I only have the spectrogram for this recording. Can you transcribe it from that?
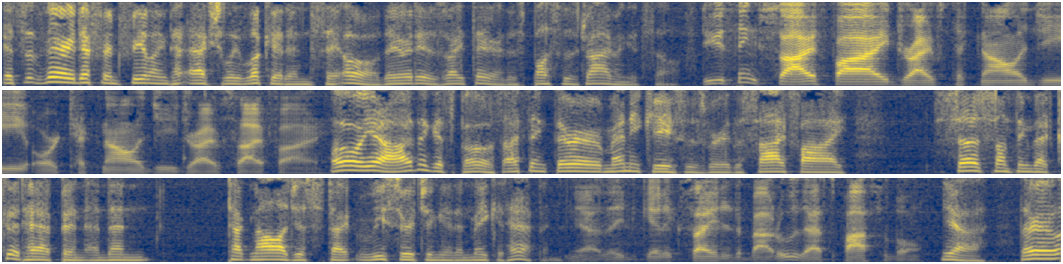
it's a very different feeling to actually look at it and say, oh, there it is, right there. This bus is driving itself. do you think sci-fi drives technology, or technology drives sci-fi? Oh yeah, I think it's both. I think there are many cases where the sci-fi says something that could happen, and then technologists start researching it and make it happen. Yeah, they get excited about, ooh, that's possible. Yeah, there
